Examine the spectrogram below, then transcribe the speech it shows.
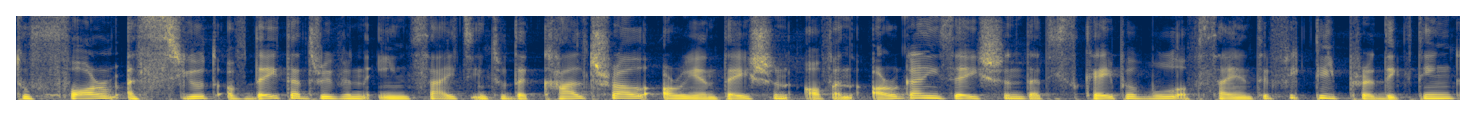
to form a suite of data-driven insights into the cultural orientation of an organization that is capable of scientifically predicting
